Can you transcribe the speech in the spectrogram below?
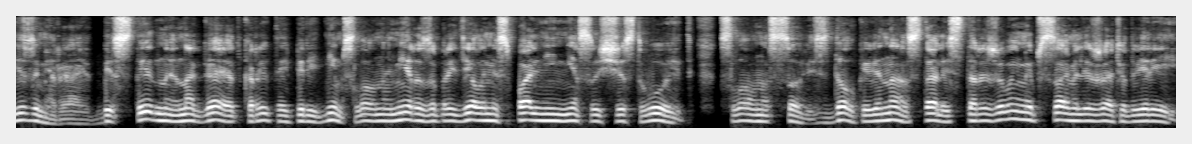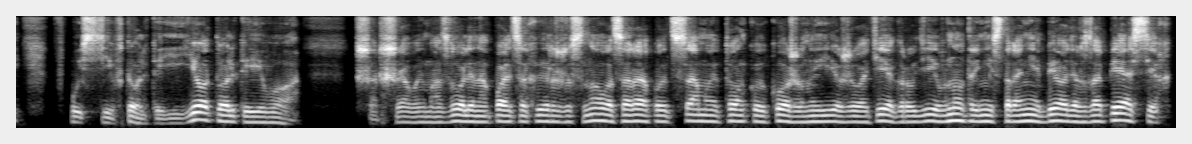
и замирает, бесстыдная нога открытая перед ним, словно мира за пределами спальни не существует, словно совесть, долг и вина остались сторожевыми псами лежать у дверей, впустив только ее, только его. Шершавые мозоли на пальцах Иржи снова царапают самую тонкую кожу на ее животе, груди, внутренней стороне бедер, запястьях,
